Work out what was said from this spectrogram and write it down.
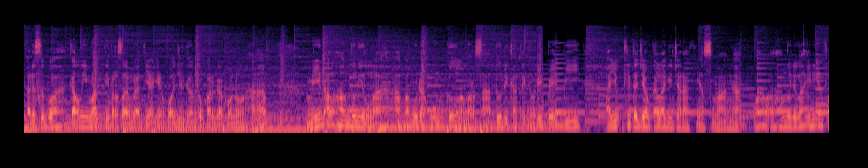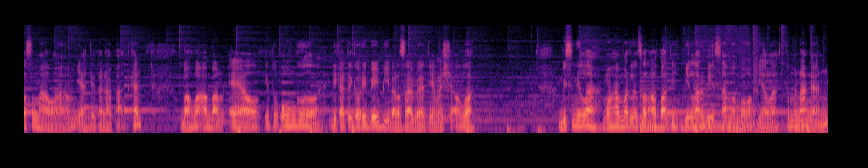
Ada sebuah kalimat nih persahabat ya Info juga untuk warga Konoha. Min, Alhamdulillah, abang udah unggul nomor satu di kategori baby. Ayo kita jauhkan lagi jaraknya, semangat. Wow, Alhamdulillah ini info semalam yang kita dapatkan Bahwa abang L itu unggul di kategori baby persahabat ya Masya Allah Bismillah, Muhammad Lensat Al-Fatih Bilar bisa membawa piala kemenangan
